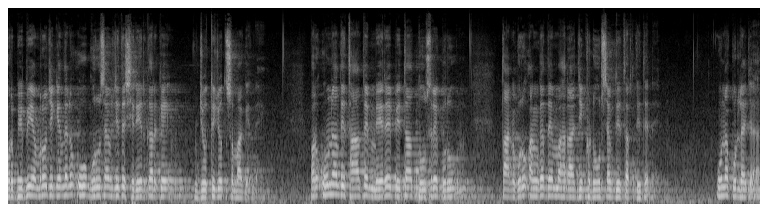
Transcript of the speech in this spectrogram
ਔਰ ਬੀਬੀ ਅਮਰੋ ਜੀ ਕਹਿੰਦੇ ਨੇ, ਉਹ ਗੁਰੂ ਸਾਹਿਬ ਜੀ ਦੇ ਸਰੀਰ ਕਰਕੇ ਜੋਤੀ ਜੋਤ ਸਮਾ ਗਏ ਨੇ। ਪਰ ਉਹਨਾਂ ਦੇ ਥਾਂ ਤੇ ਮੇਰੇ ਪਿਤਾ ਦੂਸਰੇ ਗੁਰੂ ਧੰਨ ਗੁਰੂ ਅੰਗਦ ਦੇਵ ਮਹਾਰਾਜ ਜੀ ਖਡੂਰ ਸਾਹਿਬ ਦੀ ਧਰਤੀ ਤੇ ਨੇ। ਉਹਨਾਂ ਕੋਲ ਲੈ ਜਾ।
